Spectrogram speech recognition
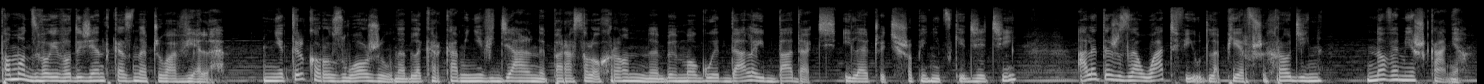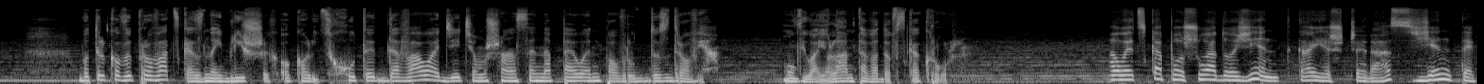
Pomoc wojewody Ziętka znaczyła wiele. Nie tylko rozłożył nad lekarkami niewidzialny parasol ochronny, by mogły dalej badać i leczyć szopienickie dzieci, ale też załatwił dla pierwszych rodzin nowe mieszkania. Bo tylko wyprowadzka z najbliższych okolic Huty dawała dzieciom szansę na pełen powrót do zdrowia. Mówiła Jolanta Wadowska-Król. Małecka poszła do Ziętka jeszcze raz. Ziętek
